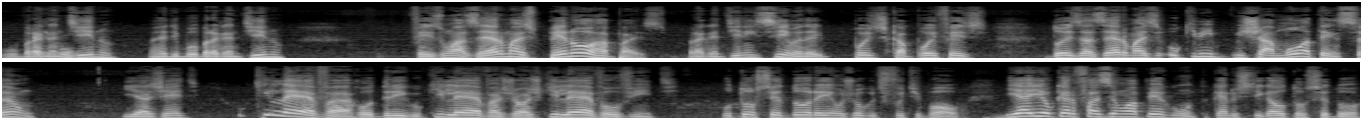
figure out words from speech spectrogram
o Bragantino, o Red Bull Bragantino. Fez 1 a 0 mas penou, rapaz. Bragantino em cima. Daí depois escapou e fez 2 a 0 Mas o que me, me chamou a atenção, e a gente. O que leva, Rodrigo, o que leva, Jorge, o que leva, ouvinte? O torcedor em um jogo de futebol. E aí eu quero fazer uma pergunta, quero instigar o torcedor.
